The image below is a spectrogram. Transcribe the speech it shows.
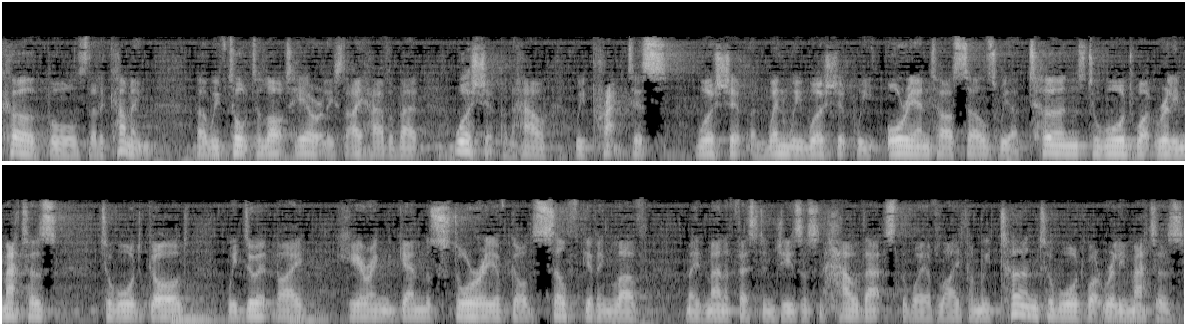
curveballs that are coming. Uh, we've talked a lot here, or at least I have, about worship and how we practice worship. And when we worship, we orient ourselves. We are turned toward what really matters, toward God. We do it by hearing again the story of God's self giving love made manifest in Jesus and how that's the way of life. And we turn toward what really matters,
